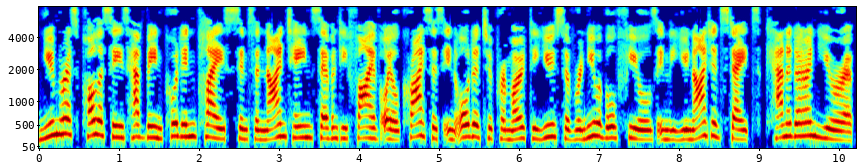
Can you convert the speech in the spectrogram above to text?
Numerous policies have been put in place since the 1975 oil crisis in order to promote the use of renewable fuels in the United States, Canada and Europe.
